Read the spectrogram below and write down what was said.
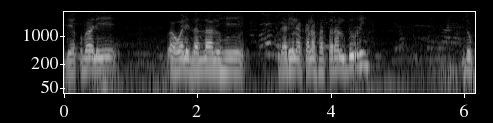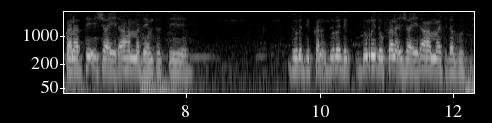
بإقباله وأول ظلامه. قرين كان فسرا دري ishaa'iidha hamma deemtutti durri dukkana ishaa'iidha hamma achi dabrutti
